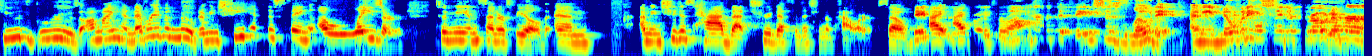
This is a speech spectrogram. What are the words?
huge bruise on my hand, never even moved. I mean, she hit this thing a laser to me in center field. And I mean, she just had that true definition of power. So They- I, I voted for her the bases loaded. I mean, nobody wanted to throw to her.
